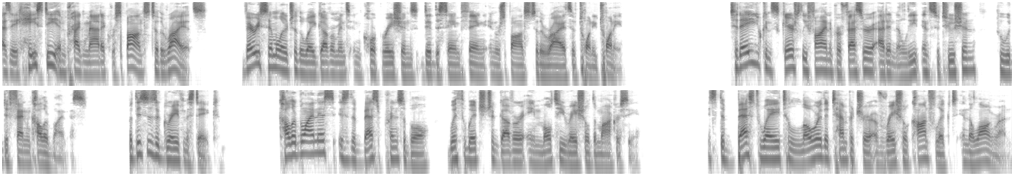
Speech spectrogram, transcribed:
as a hasty and pragmatic response to the riots, very similar to the way governments and corporations did the same thing in response to the riots of 2020. Today, you can scarcely find a professor at an elite institution who would defend colorblindness. But this is a grave mistake. Colorblindness is the best principle with which to govern a multiracial democracy. It's the best way to lower the temperature of racial conflict in the long run.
